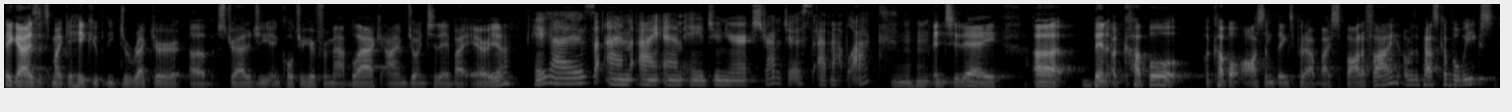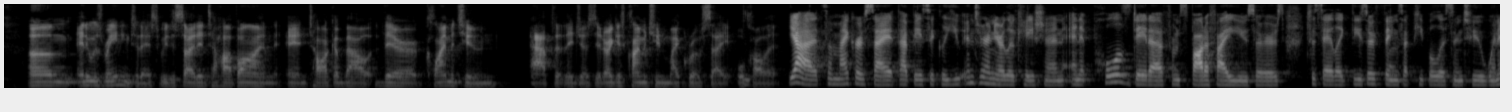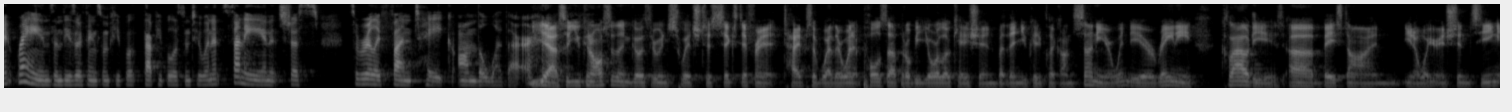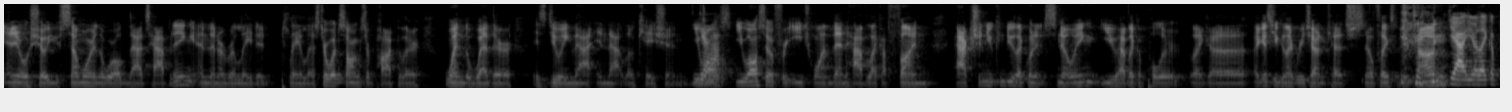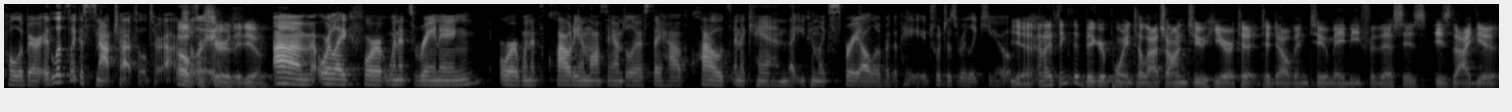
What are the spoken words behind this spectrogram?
Hey guys, it's Micah Haycoop, the Director of Strategy and Culture here from Matte Black. I'm joined today by Aria. Hey guys, and I am a junior strategist at Matte Black. Mm-hmm. And today, uh, been a couple a couple awesome things put out by Spotify over the past couple weeks. Um, and it was raining today, so we decided to hop on and talk about their Climatune app that they just did, or I guess Climatune microsite, we'll call it. Yeah, it's a microsite that basically you enter in your location and it pulls data from Spotify users to say like these are things that people listen to when it rains, and these are things when people that people listen to when it's sunny, and it's just it's a really fun take on the weather. Yeah, so you can also then go through and switch to six different types of weather. When it pulls up, it'll be your location, but then you could click on sunny or windy or rainy cloudy uh, based on you know what you're interested in seeing and it'll show you somewhere in the world that's happening and then a related playlist or what songs are popular when the weather is doing that in that location you Yeah. also you also for each one then have like a fun action you can do like when it's snowing you have like a polar like a i guess you can like reach out and catch snowflakes with your tongue Yeah, you're like a polar bear. It looks like a Snapchat filter, actually. oh for sure they do Um, or like for when it's raining or when it's cloudy in Los Angeles, they have clouds in a can that you can like spray all over the page, which is really cute. Yeah, and I think the bigger point to latch on to here to to delve into maybe for this is is the idea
